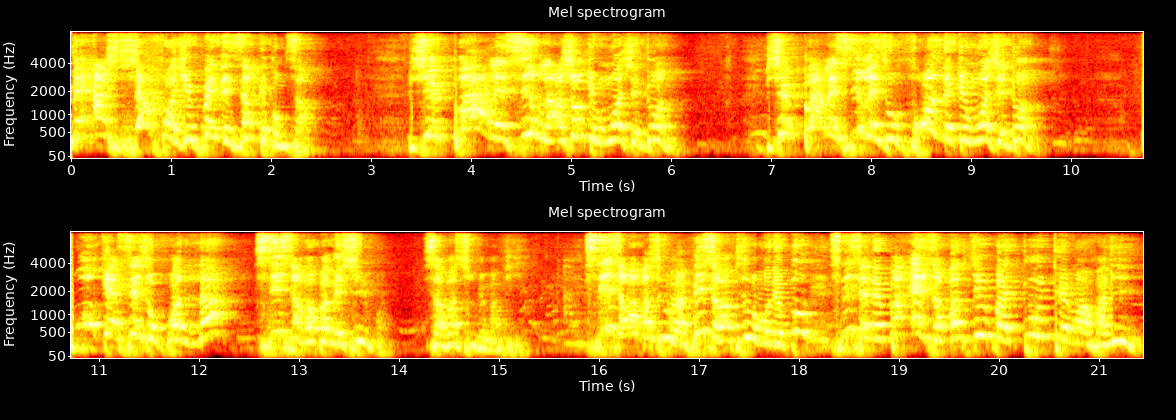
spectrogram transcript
Mais à chaque fois, je fais des actes comme ça. Je parle sur l'argent que moi je donne. Je parle sur les offrandes que moi je donne. Pour que ces offrandes-là, si ça ne va pas me suivre, ça va suivre ma fille. Si ça ne va pas suivre ma fille, ça va suivre mon époux. Si ce n'est pas elle, ça va suivre toute ma famille.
